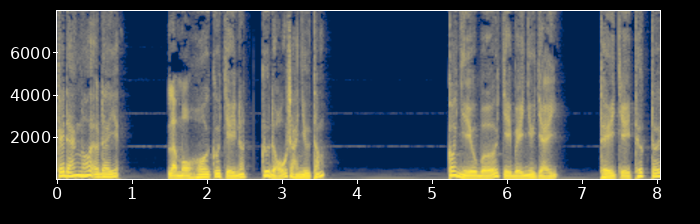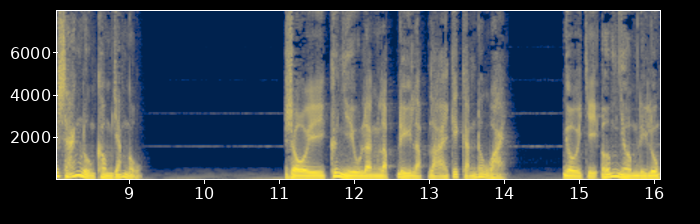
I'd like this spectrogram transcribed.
Cái đáng nói ở đây Là mồ hôi của chị nó cứ đổ ra như tắm. Có nhiều bữa chị bị như vậy, Thì chị thức tới sáng luôn không dám ngủ. Rồi cứ nhiều lần lặp đi lặp lại cái cảnh đó hoài. Người chị ốm nhôm đi luôn.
